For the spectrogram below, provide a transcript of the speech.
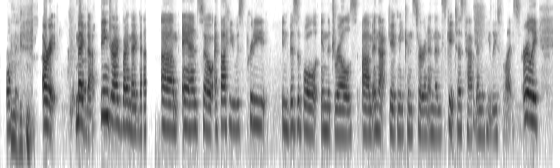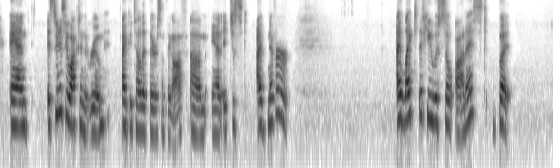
All right, Megna being dragged by Megna, um, and so I thought he was pretty invisible in the drills, um, and that gave me concern. And then the skate test happened, and he leaves the ice early. And as soon as he walked in the room, I could tell that there was something off. Um, and it just, I've never, I liked that he was so honest, but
